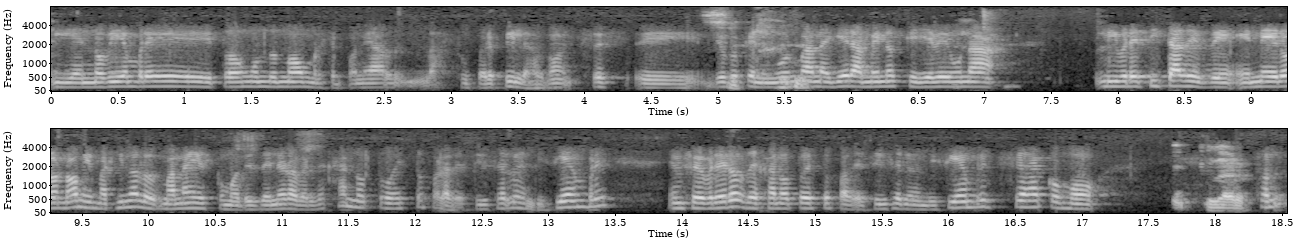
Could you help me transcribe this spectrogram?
Y, en noviembre todo el mundo, no, hombre, se ponía las super pilas, ¿no? Entonces, eh, yo creo que ningún manager, a menos que lleve una libretita desde enero, ¿no? Me imagino a los managers como desde enero, a ver, deja todo esto para decírselo en diciembre, en febrero deja todo esto para decírselo en diciembre, sea como... Claro. Son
